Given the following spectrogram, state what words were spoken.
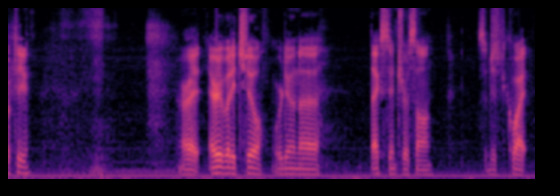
talk to you. All right, everybody, chill. We're doing a next intro song, so just be quiet.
